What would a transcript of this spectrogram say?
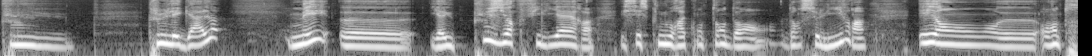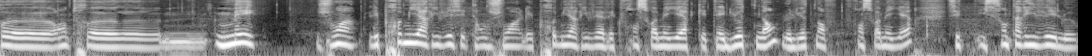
plus, plus légales, mais euh, il y a eu plusieurs filières, et c'est ce que nous racontons dans, dans ce livre. Et euh, entre, entre euh, mai, juin, les premiers arrivés, c'était en juin, les premiers arrivés avec François Meyer, qui était lieutenant, le lieutenant François Meyer. Ils sont arrivés le,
